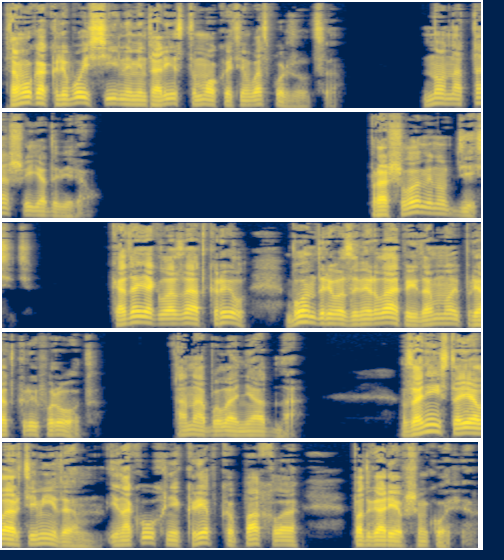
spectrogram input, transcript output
потому как любой сильный менталист мог этим воспользоваться. Но Наташе я доверял. Прошло минут десять. Когда я глаза открыл, Бондарева замерла передо мной, приоткрыв рот. Она была не одна. За ней стояла Артемида, и на кухне крепко пахло подгоревшим кофе.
